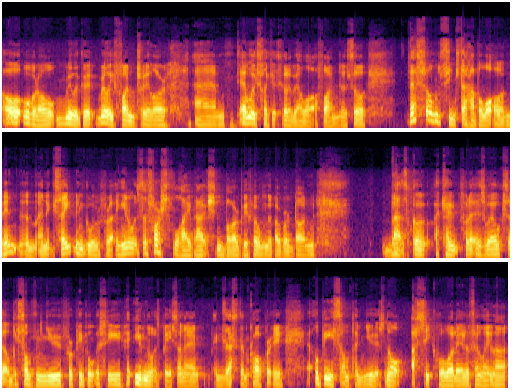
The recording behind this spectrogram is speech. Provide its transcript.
all, overall, really good, really fun trailer. Um, it looks like it's going to be a lot of fun. So, this film seems to have a lot of momentum and excitement going for it. And you know, it's the first live action Barbie film they've ever done. That's going to account for it as well because it'll be something new for people to see, even though it's based on an existing property. It'll be something new. It's not a sequel or anything like that.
